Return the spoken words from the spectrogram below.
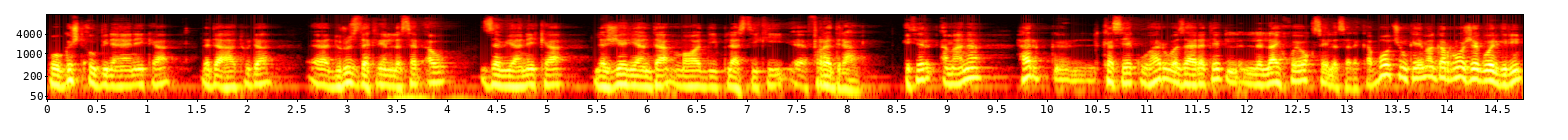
بۆ گشت ئەو بینایانەی کە لە داهاتوودا دروست دەکرێن لەسەر ئەو زەویانەی کە لە ژێریاندا ماوادی پلاستیکی فرەدراوە ئیتر ئەمانە هەر کەسێک و هەر وەزارەتێک لە لای خۆی و قسەی لەسەرەکە بۆ چونکە ئێمە گەر ڕۆژێک وەرگین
